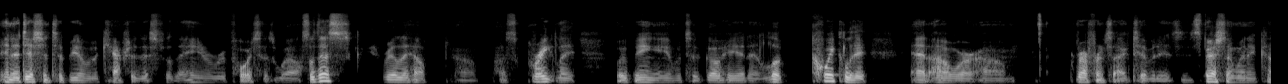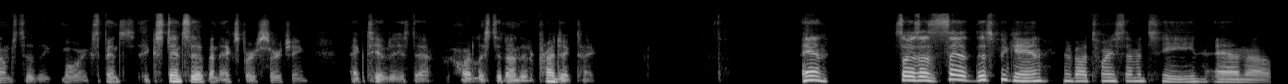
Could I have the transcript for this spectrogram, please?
in addition to be able to capture this for the annual reports as well. So this really helped uh, us greatly with being able to go ahead and look quickly at our um, reference activities, especially when it comes to the more expense, extensive and expert searching activities that are listed under the project type. And so as I said, this began in about 2017 and uh,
